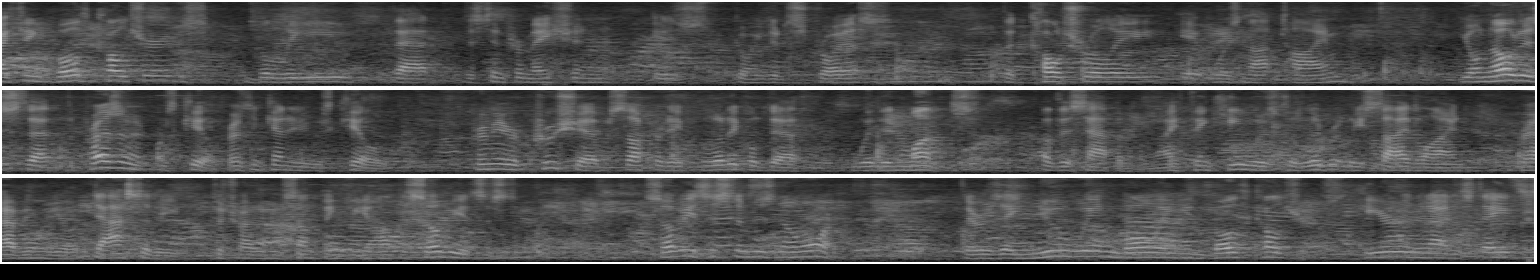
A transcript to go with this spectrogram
I think both cultures believe that this information is going to destroy us, that culturally it was not time. You'll notice that the president was killed, President Kennedy was killed. Premier Khrushchev suffered a political death within months of this happening. I think he was deliberately sidelined for having the audacity to try to do something beyond the Soviet system. The Soviet system is no more. There is a new wind blowing in both cultures. Here in the United States,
